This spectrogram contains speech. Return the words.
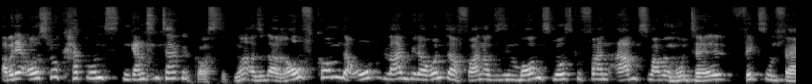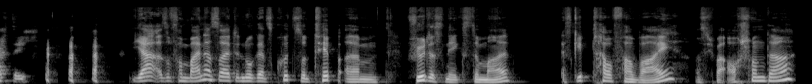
Aber der Ausflug hat uns den ganzen Tag gekostet. Ne? Also da raufkommen, da oben bleiben, wieder runterfahren. Also sind morgens losgefahren, abends waren wir im Hotel, fix und fertig. ja, also von meiner Seite nur ganz kurz so ein Tipp ähm, für das nächste Mal. Es gibt auf Hawaii, also ich war auch schon da,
